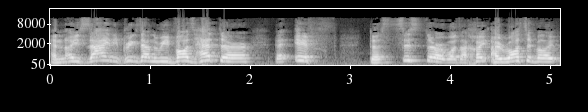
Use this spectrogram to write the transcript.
And Ois Zayin he brings down the Riva's heter that if the sister was a shaloi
